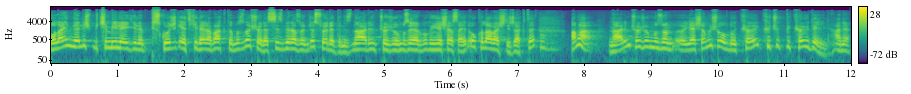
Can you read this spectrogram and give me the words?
olayın veriliş biçimiyle ilgili psikolojik etkilere baktığımızda şöyle siz biraz önce söylediniz. Narin çocuğumuz eğer bugün yaşasaydı okula başlayacaktı. Ama Narin çocuğumuzun e, yaşamış olduğu köy küçük bir köy değil. Hani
